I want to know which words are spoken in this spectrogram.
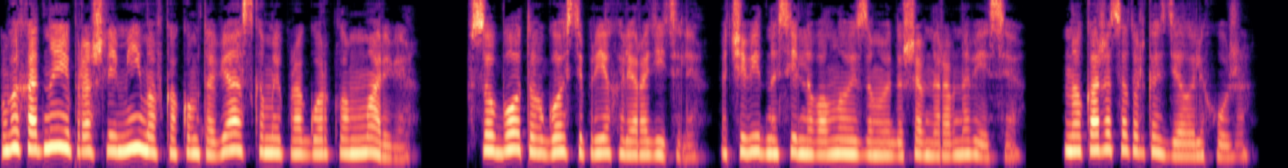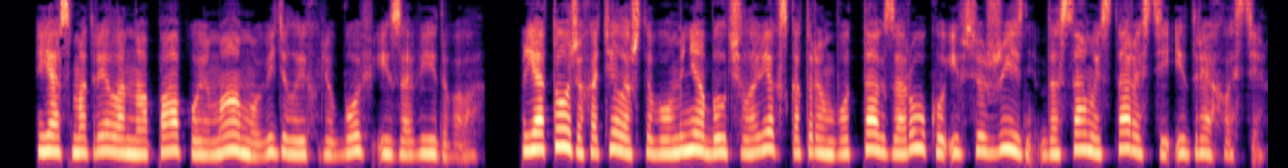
Выходные прошли мимо в каком-то вязком и прогорклом мареве. В субботу в гости приехали родители, очевидно, сильно волнуясь за мое душевное равновесие, но, кажется, только сделали хуже. Я смотрела на папу и маму, видела их любовь и завидовала. Я тоже хотела, чтобы у меня был человек, с которым вот так за руку и всю жизнь до самой старости и дряхлости.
